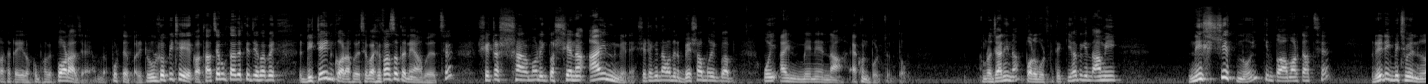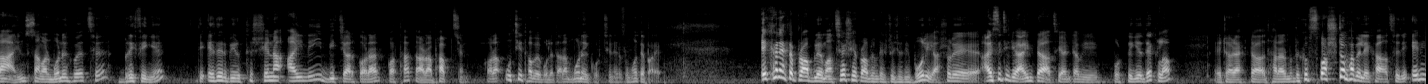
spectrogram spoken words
কথাটা এরকমভাবে পড়া যায়, আমরা পড়তে পারি। উল্টো এই কথা আছে এবং তাদেরকে যেভাবে ডিটেইন করা হয়েছে বা হেফাজতে নেওয়া হয়েছে, সেটা সামরিক বা সেনা আইন মেনে, সেটা কিন্তু আমাদের বেসামরিক বা ওই আইন মেনে না, এখন পর্যন্ত। আমরা জানি না পরবর্তীতে কী হবে, কিন্তু আমি নিশ্চিত নই, কিন্তু আমার কাছে রিডিং বিটুইন লাইন্স আমার মনে হয়েছে ব্রিফিংয়ে যে এদের বিরুদ্ধে সেনা আইনেই বিচার করার কথা তারা ভাবছেন। করা উচিত হবে বলে তারা মনে করছেন, এরকম হতে পারে। এখানে একটা প্রবলেম আছে সেই প্রবলেমটা একটু যদি বলি, আসলে আইসিটি যে আইনটা আছে, আইনটা আমি পড়তে গিয়ে দেখলাম, এটার একটা ধারার মধ্যে খুব স্পষ্টভাবে লেখা আছে যে এনি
